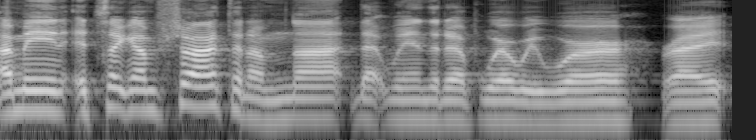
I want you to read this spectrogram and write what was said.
I mean, it's like I'm shocked that I'm not that we ended up where we were, right?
